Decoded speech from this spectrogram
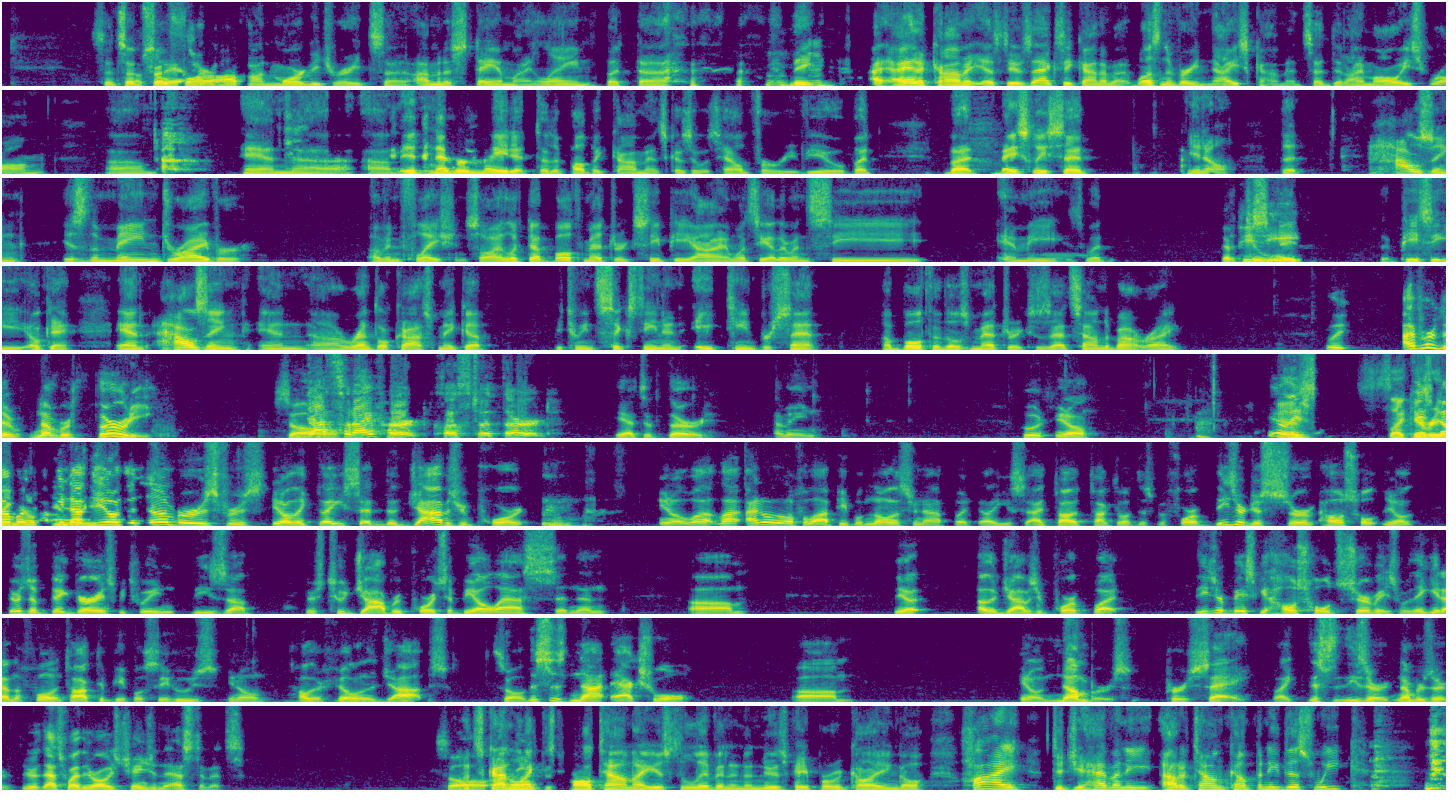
since I'm I'll so try to answer far off on mortgage rates, uh, I'm going to stay in my lane. But uh, the I, I had a comment yesterday. It was actually kind of a it wasn't a very nice comment. Said that I'm always wrong, um, and uh, um, it never made it to the public comments because it was held for review. But but basically said, you know, that housing is the main driver of inflation. So I looked up both metrics, CPI and what's the other one? CME is what The, The PCE, the PCE. Okay. And housing and uh, rental costs make up between 16 and 18% of both of those metrics. Does that sound about right? I've heard the number 30. So That's what I've heard. Close to a third. yeah, it's a third. I mean, who, you know, you know, Yeah, these It's like these everything numbers, else. I mean, not, you know, the numbers for you know, like like you said, the jobs report. You know, lot, I don't know if a lot of people know this or not, but like you said, I talked talked about this before. These are just serve household. You know, there's a big variance between these. Uh, there's two job reports, a BLS, and then um, the other jobs report. But these are basically household surveys where they get on the phone and talk to people, see who's you know how they're filling the jobs. So this is not actual um, you know, numbers per se. Like this, these are numbers they're- That's why they're always changing the estimates. So It's kind of mean, like the small town I used to live in, and a newspaper would call you and go, "Hi, did you have any out of town company this week?"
